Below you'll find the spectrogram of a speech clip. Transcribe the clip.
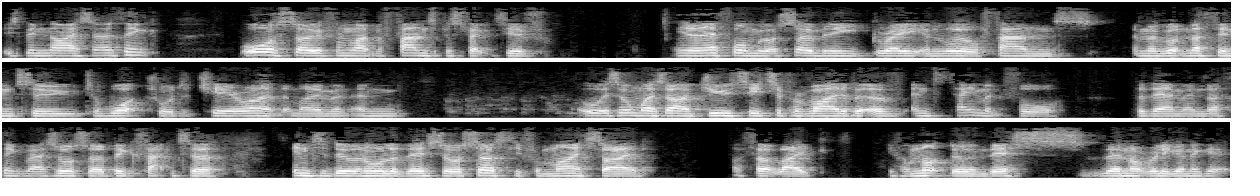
It's been nice, and I think also from like the fans' perspective you know, F1 we've got so many great and loyal fans, and we've got nothing to to watch or to cheer on at the moment, and it's almost our duty to provide a bit of entertainment for for them, and I think that's also a big factor into doing all of this, or certainly from my side, I felt like if I'm not doing this, they're not really going to get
